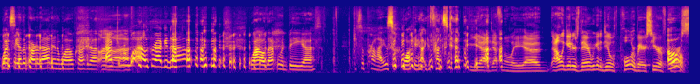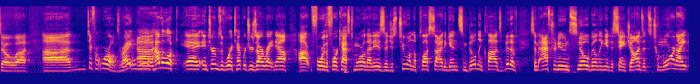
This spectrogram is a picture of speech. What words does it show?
What's the other part of that in a wild crocodile? After a Uh, wild crocodile. wow, that would be uh, surprise walking out your front step. yeah, definitely. Uh, alligators there. We got to deal with polar bears here, of Oh. course. So uh, uh, different worlds, right? Uh, have a look uh, in terms of where temperatures are right now uh, for the forecast tomorrow. That is uh, just two on the plus side. Again, some building clouds, a bit of some afternoon snow building into St. John's. It's tomorrow night.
